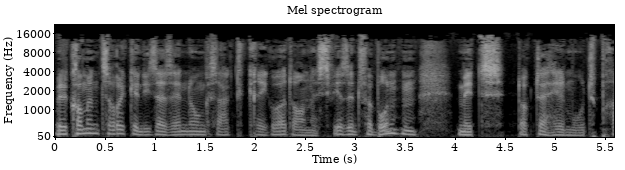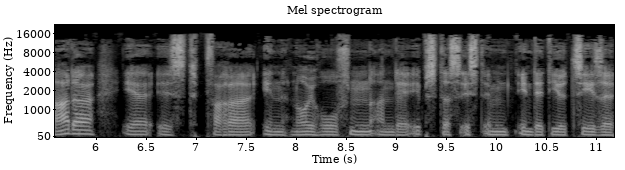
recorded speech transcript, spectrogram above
Willkommen zurück in dieser Sendung, sagt Gregor Dornis. Wir sind verbunden mit Dr. Helmut Prader. Er ist Pfarrer in Neuhofen an der Ips. Das ist im, in der Diözese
